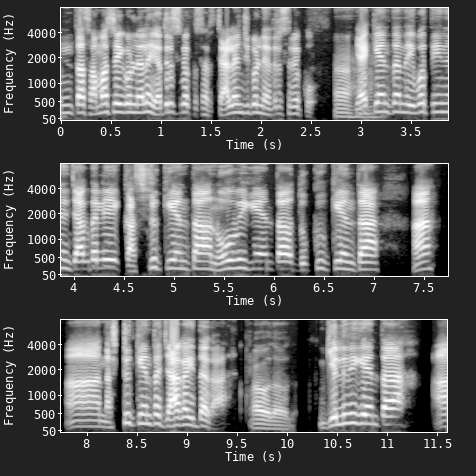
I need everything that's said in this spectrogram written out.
ಇಂಥ ಸಮಸ್ಯೆಗಳನ್ನೆಲ್ಲ ಎದುರಿಸಬೇಕು ಸರ್ ಚಾಲೆಂಜ್ಗಳನ್ನ ಎದುರಿಸಬೇಕು. ಯಾಕೆ ಅಂತಂದ್ರೆ ಇವತ್ತಿನ ಜಾಗದಲ್ಲಿ ಕಷ್ಟಕ್ಕೆ ಅಂತ ನೋವಿಗೆ ಅಂತ ದುಃಖಕ್ಕೆ ಅಂತ ಆ, ನಷ್ಟಕ್ಕೆ ಅಂತ ಜಾಗ ಇದ್ದಾಗ ಹೌದೌದು. ಗೆಲುವಿಗೆ ಅಂತ ಆ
